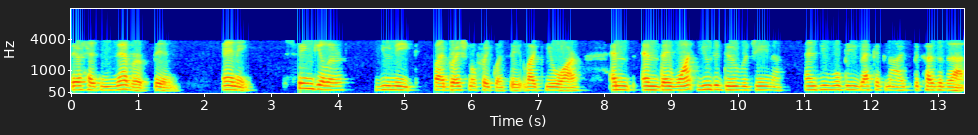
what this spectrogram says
there has never been any singular, unique vibrational frequency like you are. And, and they want you to do Regina and you will be recognized because of that.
